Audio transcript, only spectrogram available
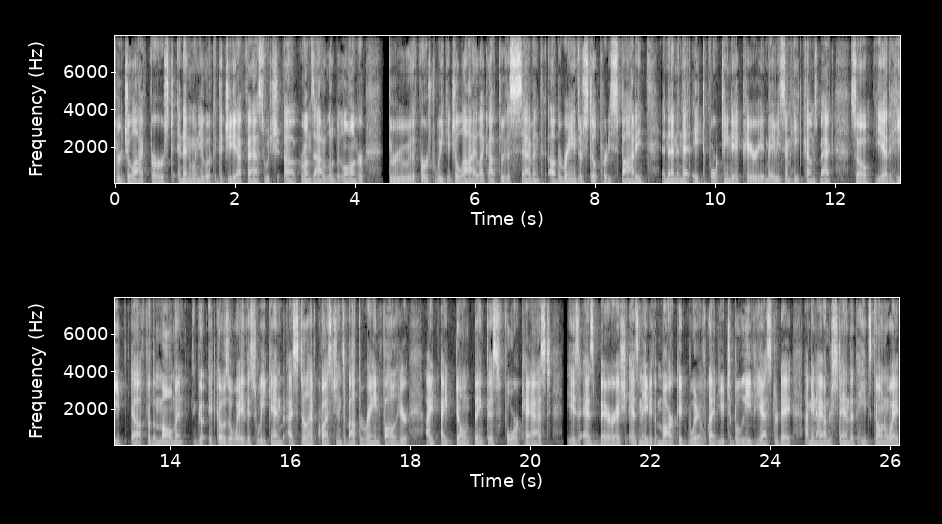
through July 1st. And then when you look at the GFS, which uh, runs out a little bit longer, through the first week of July, like out through the 7th, uh, the rains are still pretty spotty. And then in that 8 to 14 day period, maybe some heat comes back. So, yeah, the heat heat uh, for the moment it goes away this weekend, but I still have questions about the rainfall here. I, I don't think this forecast is as bearish as maybe the market would have led you to believe yesterday. I mean, I understand that the heat's going away,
